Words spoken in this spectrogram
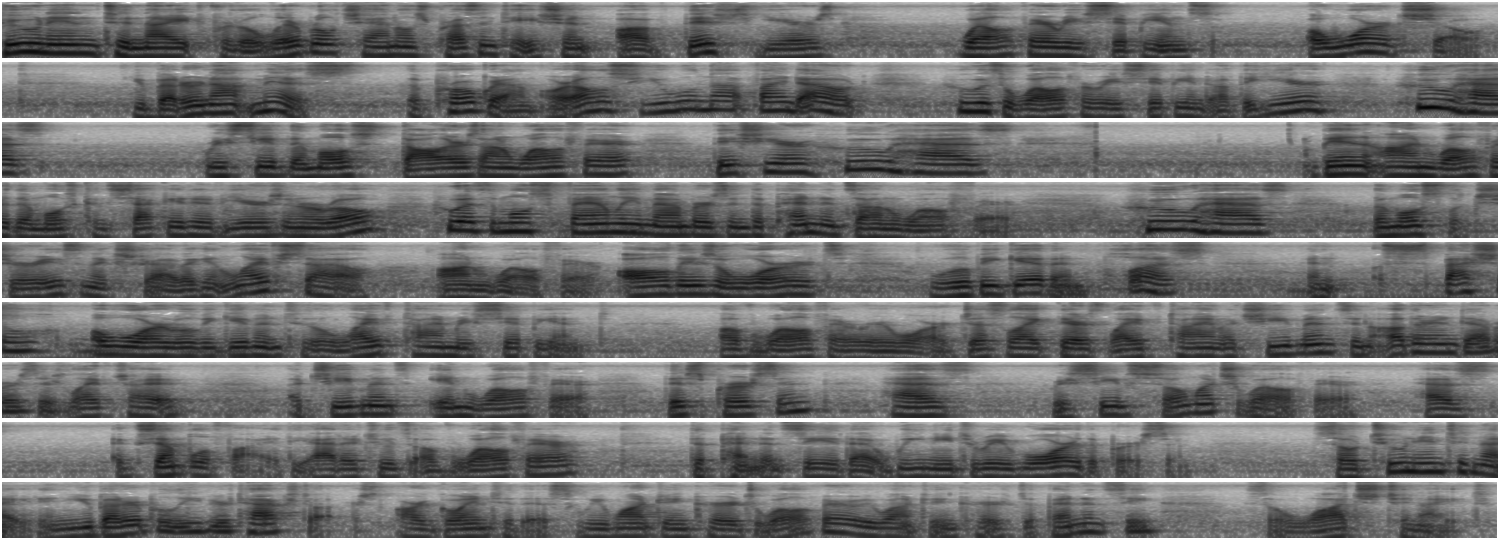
Tune in tonight for the Liberal Channel's presentation of this year's Welfare Recipients Award Show. You better not miss the program, or else you will not find out who is a welfare recipient of the year, who has received the most dollars on welfare this year, who has been on welfare the most consecutive years in a row, who has the most family members and dependents on welfare, who has the most luxurious and extravagant lifestyle on welfare. All these awards will be given, plus, a special award will be given to the lifetime recipient of welfare reward. Just like there's lifetime achievements in other endeavors, there's lifetime achievements in welfare. This person has received so much welfare, has exemplified the attitudes of welfare dependency that we need to reward the person. So tune in tonight, and you better believe your tax dollars are going to this. We want to encourage welfare, we want to encourage dependency, so watch tonight.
